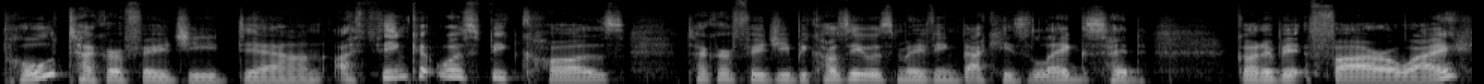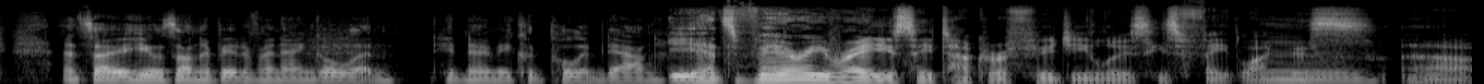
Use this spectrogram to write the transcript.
pulled Takarafuji down. I think it was because Takarafuji, because he was moving back, his legs had got a bit far away. And so he was on a bit of an angle and Hideno Umi could pull him down. Yeah, it's very rare you see Takarafuji lose his feet like mm. this. Uh,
